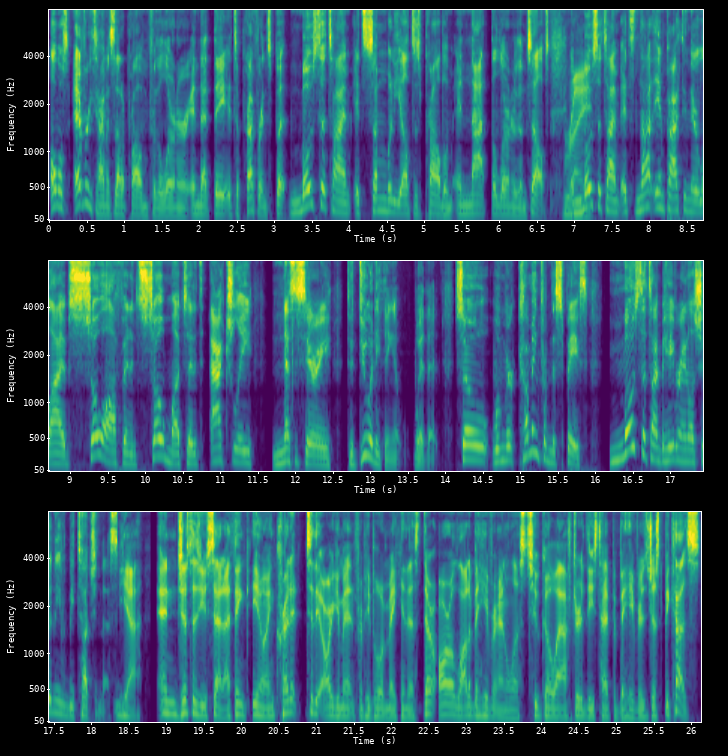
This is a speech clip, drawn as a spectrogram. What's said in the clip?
almost every time it's not a problem for the learner in that they it's a preference, but most of the time it's somebody else's problem and not the learner themselves. Right. And most of the time it's not impacting their lives so often and so much that it's actually necessary to do anything with it. So when we're coming from the space, most of the time behavior analysts shouldn't even be touching this. Yeah. And just as you said, I think, you know, and credit to the argument for people who are making this, there are a lot of behavior analysts who go after these type of behaviors just because.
